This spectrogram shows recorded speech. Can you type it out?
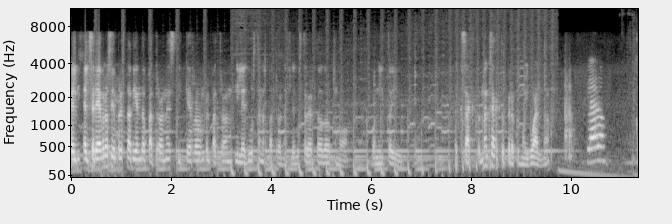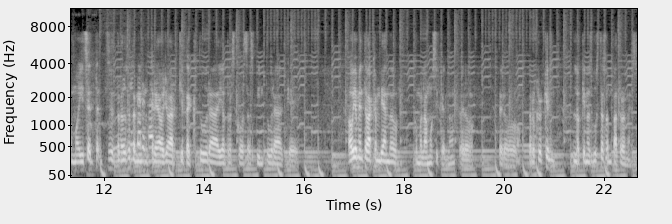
el, cerebro siempre está viendo patrones y que rompe el patrón y le gustan los patrones, le gusta ver todo como bonito y exacto, no exacto, pero como igual, ¿no? Claro. Como dice, se, traduce también, creo yo, arquitectura y otras cosas, pintura, que obviamente va cambiando como la música, ¿no? Pero pero, pero creo que lo que nos gusta son patrones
